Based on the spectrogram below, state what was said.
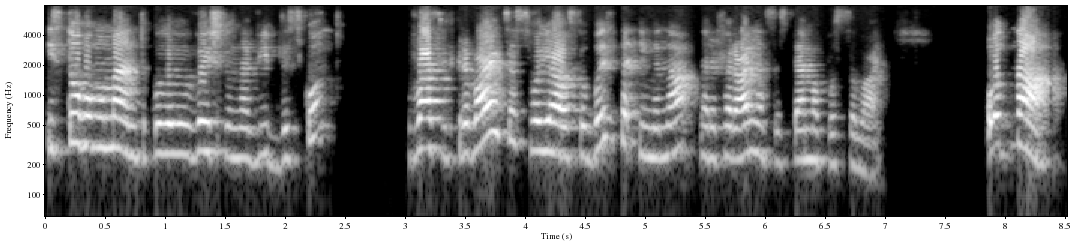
і з того моменту, коли ви вийшли на VIP-дисконт, у вас відкривається своя особиста імена реферальна система посилань. Одна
